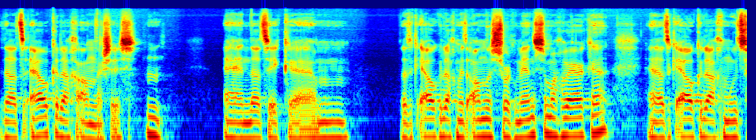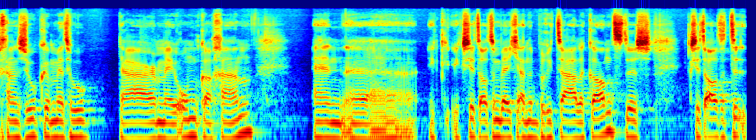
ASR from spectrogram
Dat elke dag anders is. Hm. En dat ik, um, dat ik elke dag met ander soort mensen mag werken. En dat ik elke dag moet gaan zoeken met hoe ik daarmee om kan gaan. En uh, ik, ik zit altijd een beetje aan de brutale kant. Dus ik zit altijd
